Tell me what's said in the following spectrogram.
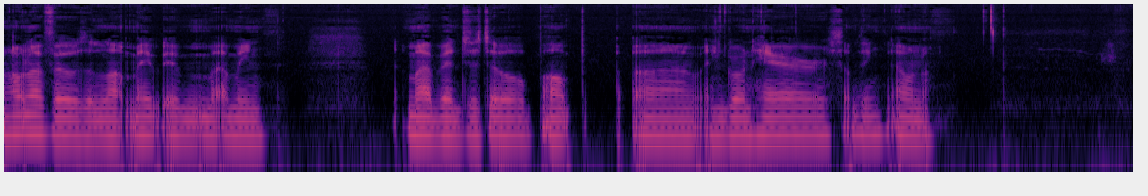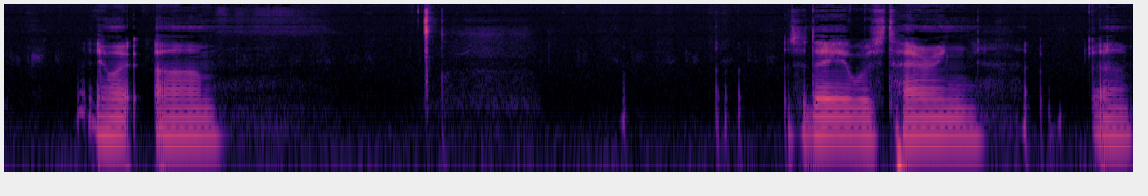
I don't know if it was a lump. Maybe I mean, it might have been just a little bump um, and growing hair or something. I don't know. Anyway, um, today was tiring. Um,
